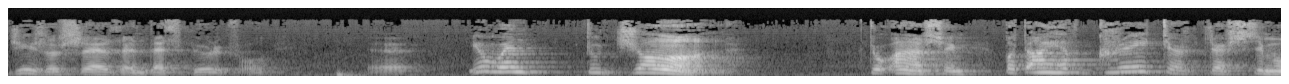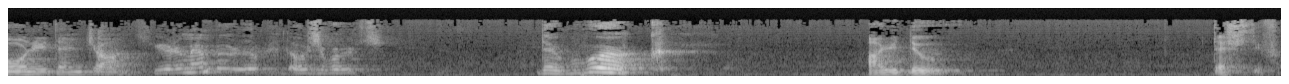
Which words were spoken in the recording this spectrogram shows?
Jesus says, and that's beautiful, uh, you went to John to ask him, but I have greater testimony than John's. You remember those words? The work I do testify.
